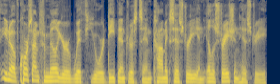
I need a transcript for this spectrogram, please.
you know, of course, I'm familiar with your deep interests in comics history and illustration history,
